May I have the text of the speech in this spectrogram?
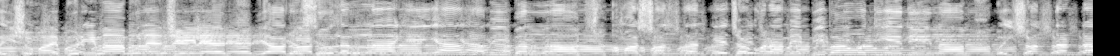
ওই সময় বুড়িমা বলেছিলেন, ইয়া রাসূলুল্লাহ, ইয়া হাবিবাল্লাহ, আমার সন্তানকে যখন আমি বিবাহ দিয়ে দিলাম, ওই সন্তানটা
